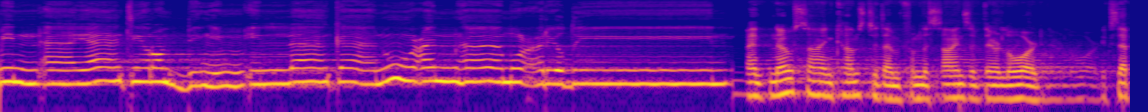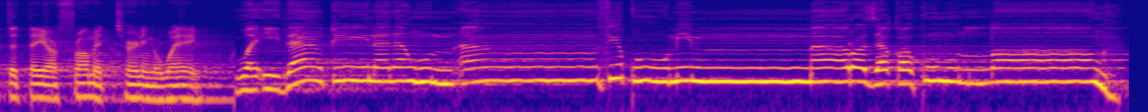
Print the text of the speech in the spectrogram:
من آيات ربهم إلا كانوا عنها معرضين And no sign comes to them from the signs of their Lord, except that they are from it turning away. وإذا قيل لهم أنفقوا مما رزقكم الله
